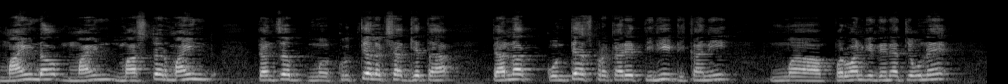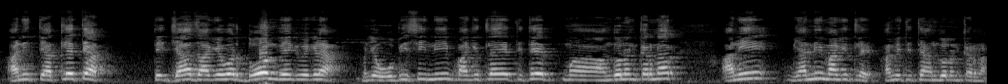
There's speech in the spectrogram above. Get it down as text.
mind of mind master mind त्यांचं म- कृत्य लक्षात घेता त्यांना कोणत्याच प्रकारे तिन्ही ठिकाणी परवानगी देण्यात येऊ नये. आणि त्यातले त्यात ते ज्या जागेवर दोन वेगवेगळ्या म्हणजे ओबीसीनी मागितलंय तिथे म, आंदोलन करणार आणि यांनी मागितलंय आम्ही तिथे आंदोलन करणार.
